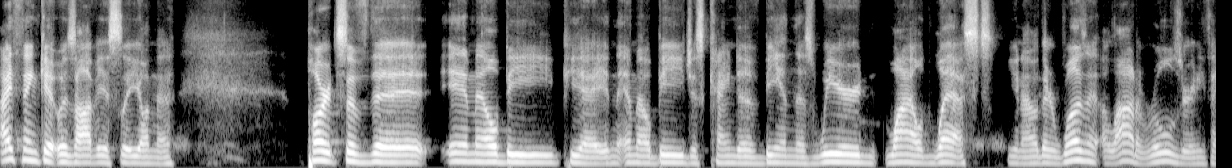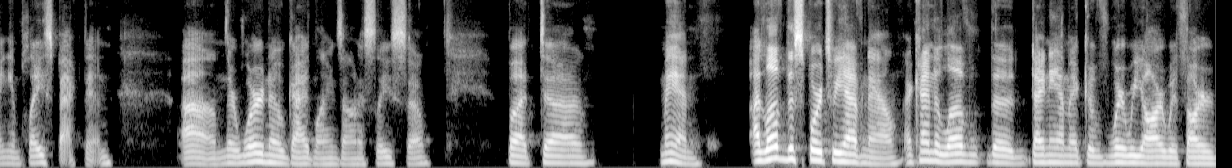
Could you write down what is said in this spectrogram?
I think it was obviously on the parts of the MLB PA and the MLB just kind of being this weird wild west. You know, there wasn't a lot of rules or anything in place back then. Um, there were no guidelines, honestly. So, but uh, man, I love the sports we have now. I kind of love the dynamic of where we are with our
